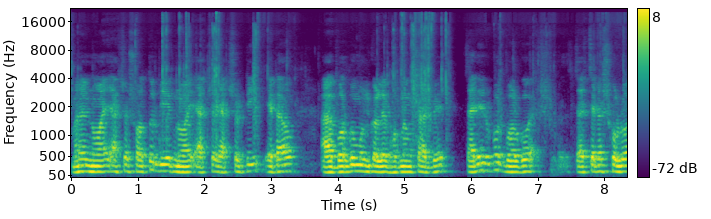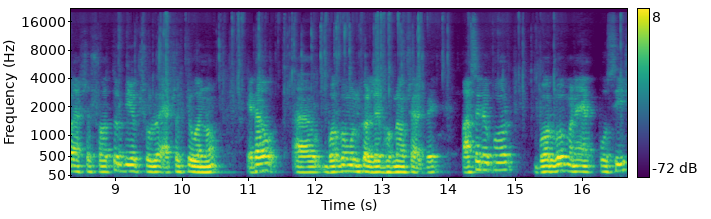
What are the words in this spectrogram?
মানে নয়, একশো সত্তর বিয়োগ নয়, একশো একষট্টি, এটাও বর্গমূল করলে ভগ্নাংশ আসবে। চারের উপর বর্গ, চার চারটা ষোলো, একশো সত্তর বিয়োগ ষোলো, একশো চুয়ান্ন, এটাও বর্গমূল করলে ভগ্নাংশ আসবে। পাঁচের উপর বর্গ মানে এক পঁচিশ,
